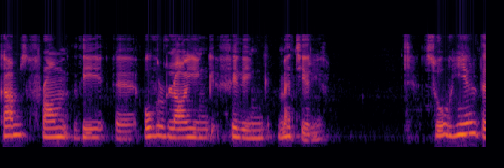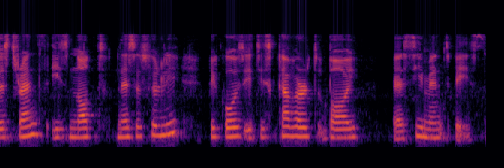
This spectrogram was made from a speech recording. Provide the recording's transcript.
comes from the uh, overlying filling material. So here the strength is not necessarily because it is covered by a cement base.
